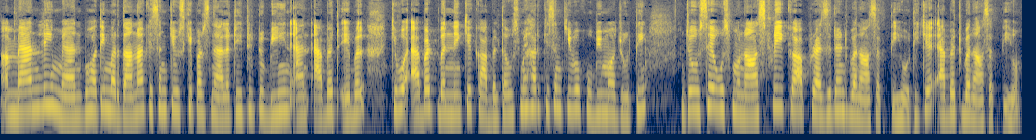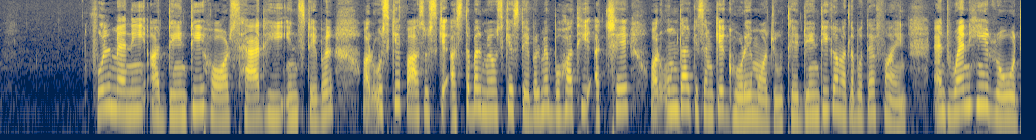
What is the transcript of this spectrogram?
अ मैनली मैन बहुत ही मर्दाना किस्म की उसकी personality to to been and abbot able कि वो एबट बनने के काबिल था। उसमें हर किस्म की वो खूबी मौजूद थी, जो उसे उस मुनास्ट्री का प्रेजिडेंट बना सकती हो, ठीक है? एबट बना सकती हो। Full many, a, dainty horse had he in stable और उसके पास उसके अस्तबल में, उसके स्टेबल में बहुत ही अच्छे और उम्दा किस्म के घोड़े मौजूद थे। डेंटी का मतलब होता है fine and when he rode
